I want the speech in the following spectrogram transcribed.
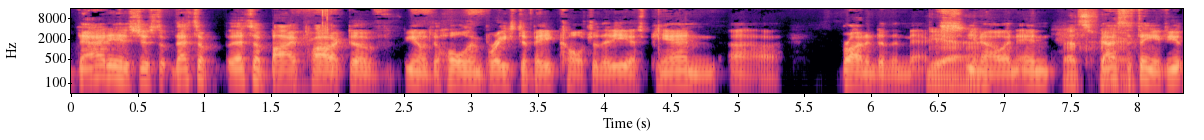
That is just that's a that's a byproduct of you know the whole embrace debate culture that ESPN uh, brought into the mix. Yeah. You know, and and That's fair. That's the thing. If you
